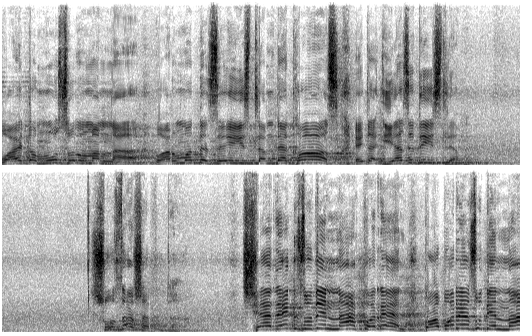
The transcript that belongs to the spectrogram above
ওয়াই তো মুসলমান না, ওর মধ্যে যে ইসলাম দেখস, এটা ইয়াজিদি ইসলাম। সোজা সাপটা। সেরেক যদি না করেন, কবরে যদি না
